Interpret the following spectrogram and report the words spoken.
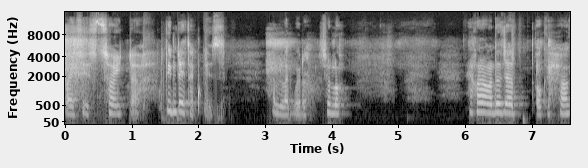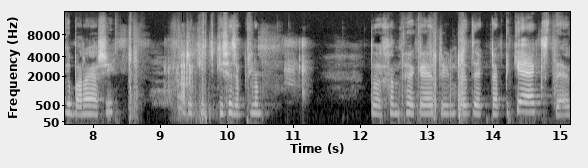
পাইছি ছয়টা তিনটাই থাকবে আর লাগবে না। চলো। এখন আমাদের যা ওকে আগে বানায় আসি। আরে কিসে যাচ্ছিলাম? তো এখান থেকে তিনটাতে একটা পিক্যাক্স দেন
